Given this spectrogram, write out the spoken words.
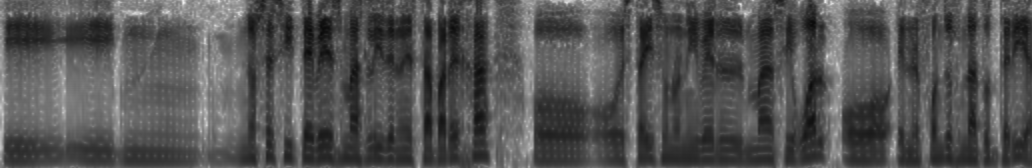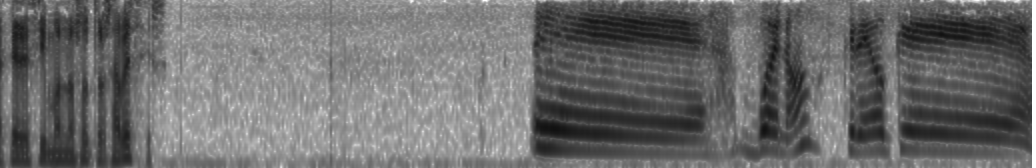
y, y mm, no sé si te ves más líder en esta pareja o, estáis en un nivel más igual o en el fondo es una tontería que decimos nosotros a veces. Eh, bueno, creo que,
